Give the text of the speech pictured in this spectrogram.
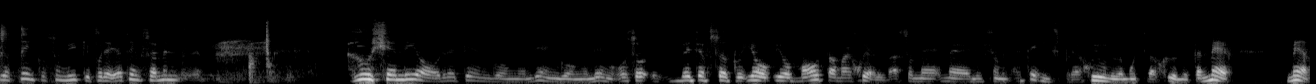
jag tänker så mycket på det. Jag tänker så här, men hur kände jag du vet, den gången, den gången, den gången. Och så vet jag, försöker, jag, jag matar mig själv alltså med, med liksom, inte inspiration eller motivation utan mer, mer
